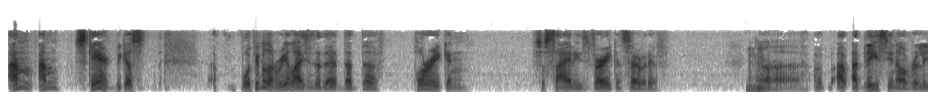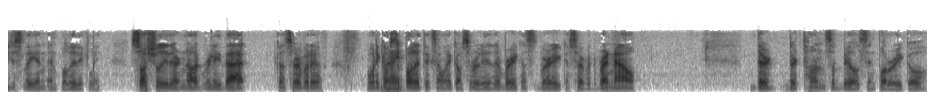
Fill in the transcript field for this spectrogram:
I'm I'm scared because what people don't realize is that the that the Puerto Rican society is very conservative. Uh, at- least you know religiously and, and politically. Socially, they're not really that conservative. But when it comes to politics and when it comes to religion, they're very cons- very conservative. Right now, there there are tons of bills in Puerto Rico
